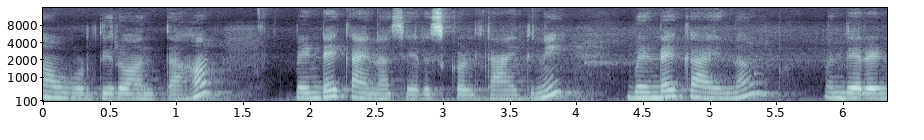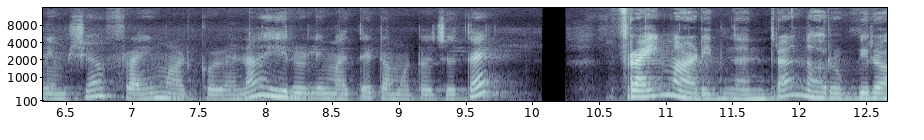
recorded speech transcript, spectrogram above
ನಾವು ಹುರಿದಿರೋ ಅಂತಹ ಬೆಂಡೆಕಾಯಿನ ಸೇರಿಸ್ಕೊಳ್ತಾ ಇದ್ದೀನಿ. ಬೆಂಡೆಕಾಯಿನ ಒಂದೆರಡು ನಿಮಿಷ ಫ್ರೈ ಮಾಡ್ಕೊಳ್ಳೋಣ. ಈರುಳ್ಳಿ ಮತ್ತು ಟೊಮೊಟೊ ಜೊತೆ. ಫ್ರೈ ಮಾಡಿದ ನಂತರ ನಾವು ರುಬ್ಬಿರೋ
